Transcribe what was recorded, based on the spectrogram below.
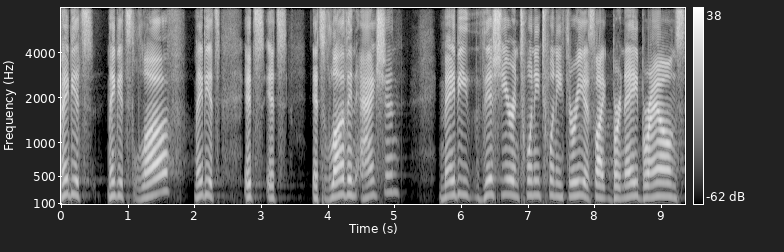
Maybe it's, maybe it's love. Maybe it's, it's, it's, it's love in action. Maybe this year in 2023, it's like Brene Brown's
